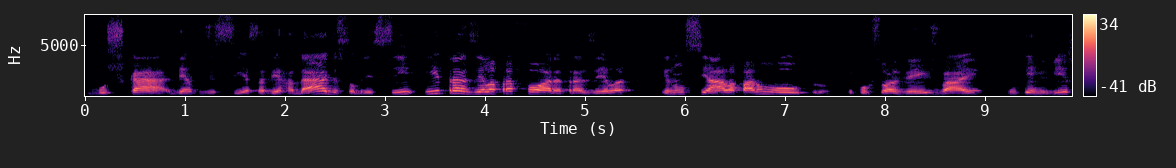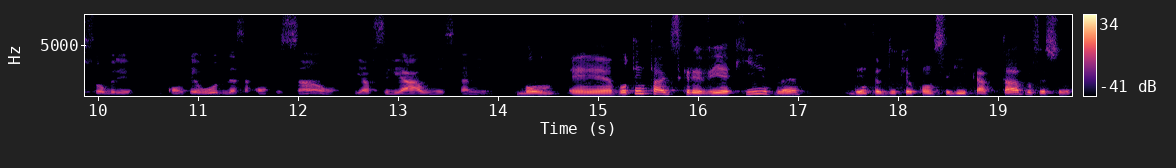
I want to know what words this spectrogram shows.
buscar dentro de si essa verdade sobre si e trazê-la para fora, trazê-la, enunciá-la para um outro, e por sua vez vai intervir sobre o conteúdo dessa confissão e auxiliá-lo nesse caminho. Bom, é, vou tentar descrever aqui, né, dentro do que eu consegui captar, professor,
